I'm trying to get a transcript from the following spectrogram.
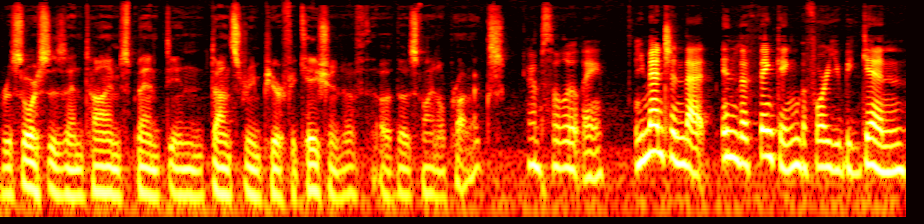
resources and time spent in downstream purification of, of those final products. Absolutely. You mentioned that in the thinking before you begin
